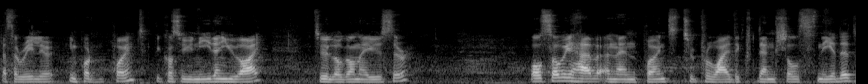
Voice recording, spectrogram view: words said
That's a really important point because you need an UI to log on a user. Also, we have an endpoint to provide the credentials needed,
